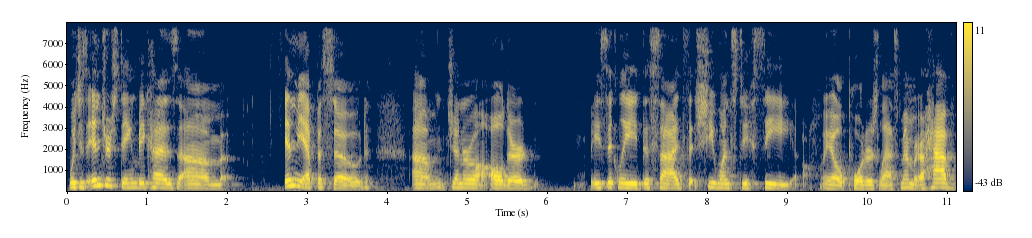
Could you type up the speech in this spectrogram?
which is interesting because um, in the episode, um, General Alder basically decides that she wants to see, you know, Porter's last memory or have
